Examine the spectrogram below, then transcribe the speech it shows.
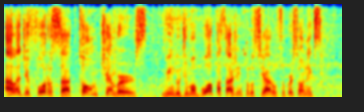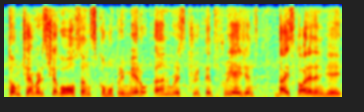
Ala de força, Tom Chambers. Vindo de uma boa passagem pelo Seattle Supersonics, Tom Chambers chegou ao Suns como o primeiro unrestricted free agent da história da NBA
